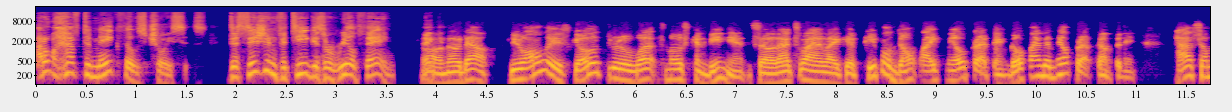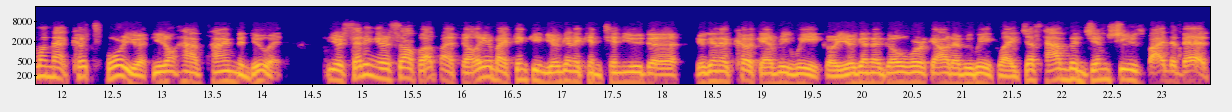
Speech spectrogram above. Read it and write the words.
I don't have to make those choices? Decision fatigue is a real thing. Oh, no doubt. You always go through what's most convenient. So that's why, like, if people don't like meal prepping, go find a meal prep company. Have someone that cooks for you if you don't have time to do it you're setting yourself up by failure by thinking you're going to continue to you're going to cook every week or you're going to go work out every week. Like just have the gym shoes by the bed.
